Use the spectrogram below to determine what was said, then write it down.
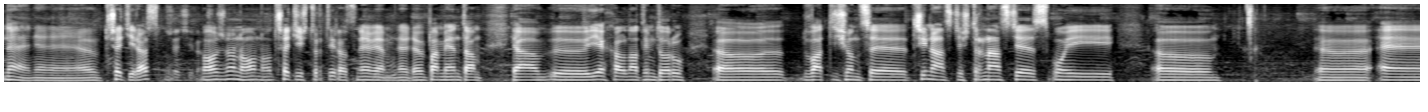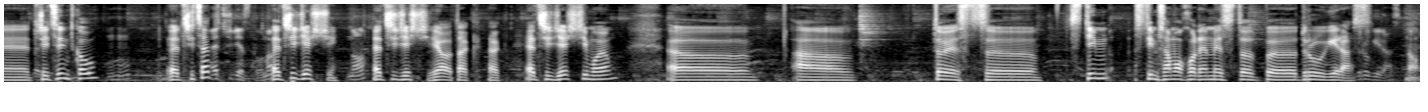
Nie, nie, nie, trzeci raz. Trzeci raz. Można, no, no, trzeci, czwarty raz, nie wiem, nie, nie pamiętam. Ja e, jechał na tym toru e, 2013-14 z mojej e, e, e, trzycynką, Mhm. e, 30? E30, no. E30. No. E30, jo, tak, tak. E30 moją. E, a to jest e, z tym, z tym samochodem jest to e, drugi raz. Drugi raz. No.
